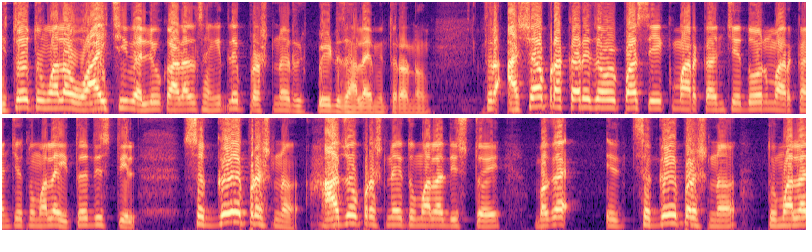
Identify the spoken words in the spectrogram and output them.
इथं तुम्हाला वायची व्हॅल्यू काढायला सांगितले प्रश्न रिपीट झालाय मित्रांनो. तर अशा प्रकारे जवळपास एक मार्कांचे दोन मार्कांचे तुम्हाला इथं दिसतील. सगळे प्रश्न हा जो प्रश्न आहे तुम्हाला दिसतोय बघा सगळे प्रश्न तुम्हाला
